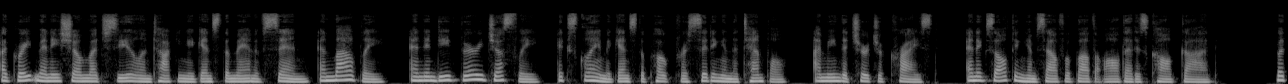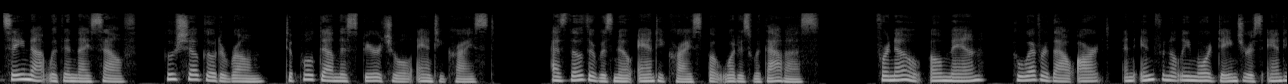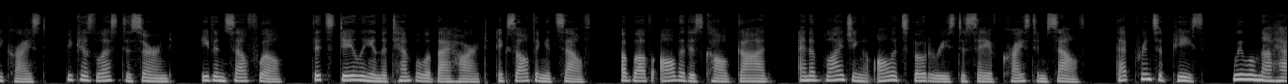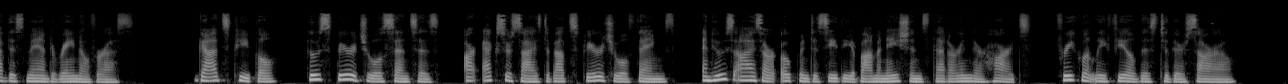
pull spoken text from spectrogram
A great many show much zeal in talking against the man of sin, and loudly, and indeed very justly, exclaim against the Pope for sitting in the temple, I mean the Church of Christ, and exalting himself above all that is called God. But say not within thyself, Who shall go to Rome, to pull down this spiritual Antichrist. As though there was no Antichrist but what is without us. For know, O man, whoever thou art, an infinitely more dangerous Antichrist, because less discerned, even self will, fits daily in the temple of thy heart, exalting itself, above all that is called God, and obliging all its votaries to say of Christ himself, that Prince of Peace, we will not have this man to reign over us. God's people, whose spiritual senses are exercised about spiritual things, and whose eyes are open to see the abominations that are in their hearts, frequently feel this to their sorrow.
